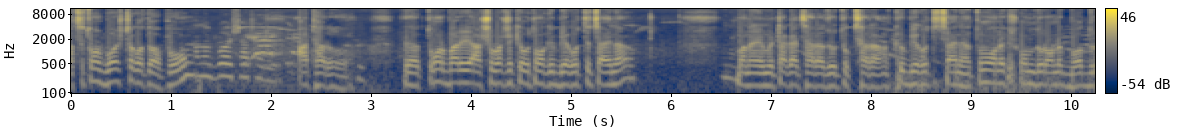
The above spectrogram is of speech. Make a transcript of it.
আচ্ছা তোমার বয়সটা কত আপু? আমার বয়স আঠারো। আঠারো। তোমার বাড়ির আশেপাশে কেউ তোমাকে বিয়ে করতে চায় না? মানে টাকা ছাড়া যৌতুক ছাড়া কেউ বিয়ে করতে চায় না? তুমি অনেক সুন্দর অনেক ভদ্র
